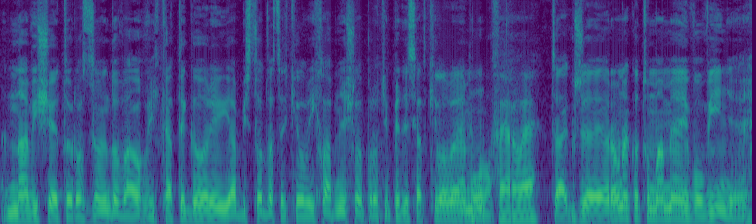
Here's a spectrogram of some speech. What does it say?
Navyše je to rozdelené do váhových kategórií, aby 120 kg chlap nešiel proti 50 kg. To bolo férové. Takže rovnako to máme aj vo víne.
